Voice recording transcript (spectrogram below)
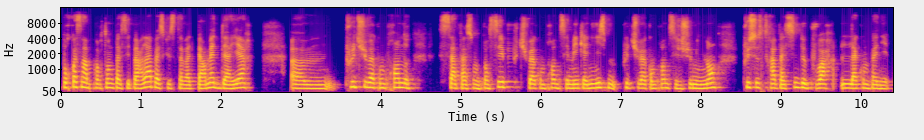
Pourquoi c'est important de passer par là? Parce que ça va te permettre derrière, plus tu vas comprendre sa façon de penser, plus tu vas comprendre ses mécanismes, plus tu vas comprendre ses cheminements, plus ce sera facile de pouvoir l'accompagner.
